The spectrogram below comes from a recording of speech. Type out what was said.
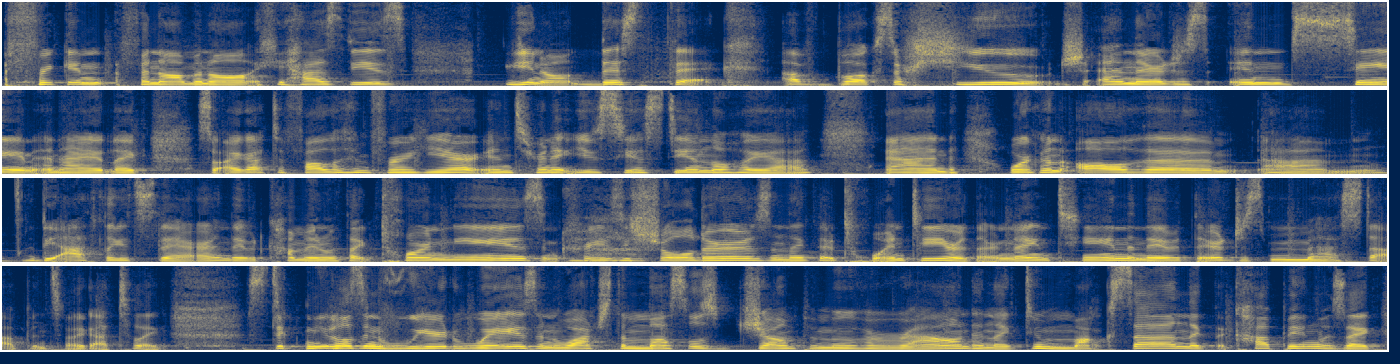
freaking phenomenal. He has these you know, this thick of books. They're huge and they're just insane. And I like, so I got to follow him for a year, intern at UCSD in La Jolla, and work on all the um, the athletes there. And they would come in with like torn knees and crazy shoulders, and like they're 20 or they're 19, and they they're just messed up. And so I got to like stick needles in weird ways and watch the muscles jump and move around, and like do moxa and like the cupping was like,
